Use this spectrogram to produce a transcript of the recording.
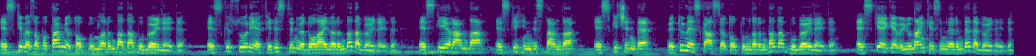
Eski Mezopotamya toplumlarında da bu böyleydi. Eski Suriye, Filistin ve dolaylarında da böyleydi. Eski İran'da, eski Hindistan'da, eski Çin'de ve tüm eski Asya toplumlarında da bu böyleydi. Eski Ege ve Yunan kesimlerinde de böyleydi.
